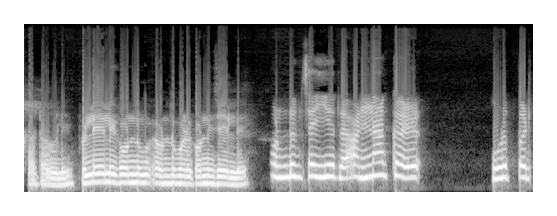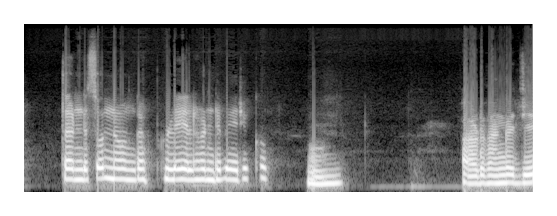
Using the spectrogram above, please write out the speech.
கடவுளி பிள்ளைகளுக்கு ஒன்றும் ஒன்றும் ஒன்றும் செய்யல. ஒன்றும் செய்யல. அண்ணாக்கள் உடுப்படுத்தன்னு சொன்னவங்க பிள்ளைகள் ரெண்டு பேருக்கும். அதோட தங்கச்சி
